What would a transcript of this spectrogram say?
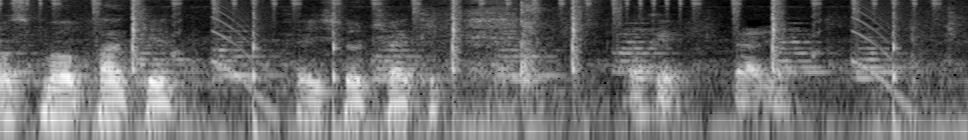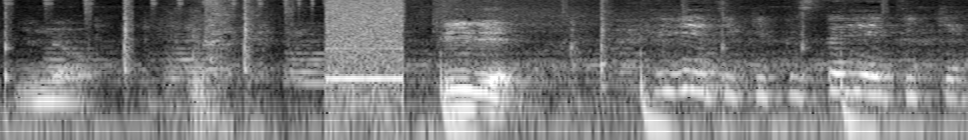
Osmo Pocket facial tracking. Okay, got it. You know. Привет. Приветики, пистолетики.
